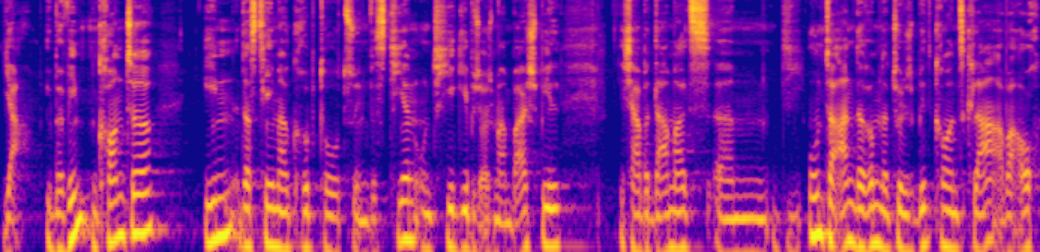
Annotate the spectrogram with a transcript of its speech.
ja, überwinden konnte, in das Thema Krypto zu investieren. Und hier gebe ich euch mal ein Beispiel. Ich habe damals ähm, die unter anderem natürlich Bitcoins, klar, aber auch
